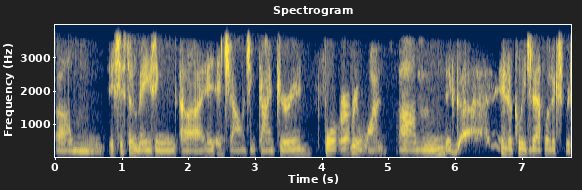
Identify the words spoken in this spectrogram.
Um, it's just an amazing uh, and challenging time period for everyone. Um, intercollegiate athletics for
